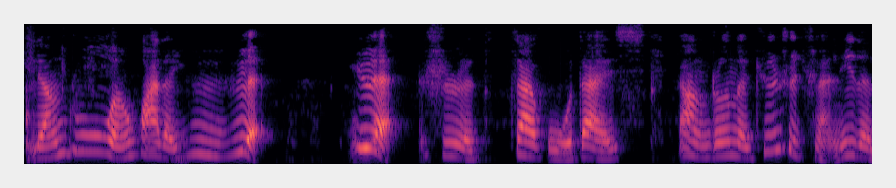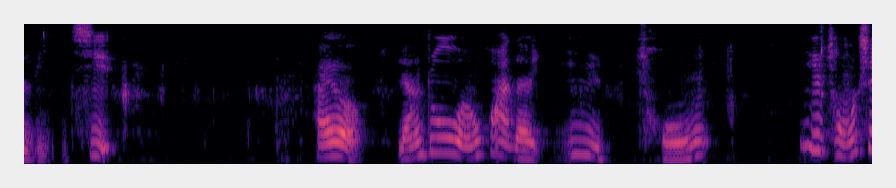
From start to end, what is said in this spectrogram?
良渚文化的玉钺，钺是在古代象征的军事权力的礼器。还有良渚文化的玉琮。玉琮是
